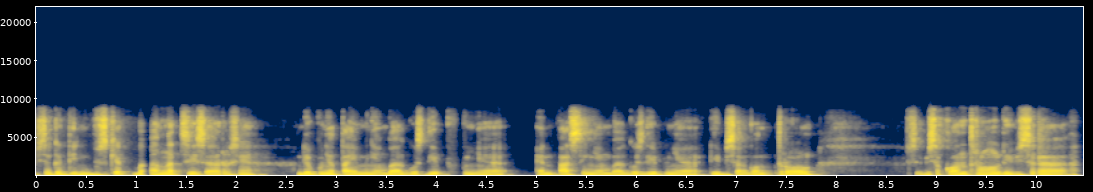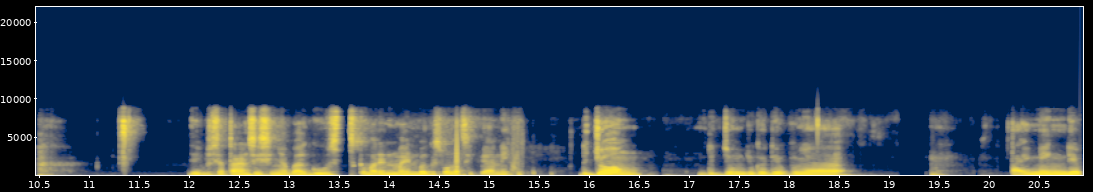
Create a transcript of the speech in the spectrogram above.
bisa gantiin Busquets banget sih seharusnya. Dia punya timing yang bagus dia punya end passing yang bagus dia punya dia bisa kontrol bisa bisa kontrol dia bisa dia bisa transisinya bagus. Kemarin main bagus banget si Pjanic. De Jong. De Jong juga dia punya timing dia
